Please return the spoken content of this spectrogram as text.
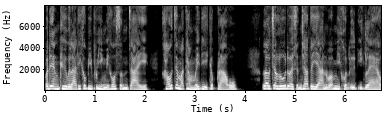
ประเด็นคือเวลาที่เขามีผู้หญิงที่เขาสนใจ เขาจะมาทำไม่ดีกับเรา เราจะรู้โดยสัญชาตญาณว่ามีคนอื่นอีกแล้ว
